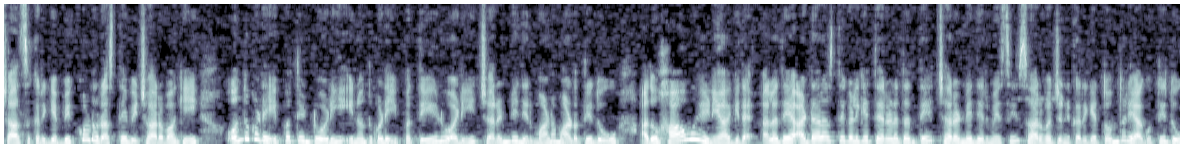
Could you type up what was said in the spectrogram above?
ಶಾಸಕರಿಗೆ ಬಿಕ್ಕೋಡು ರಸ್ತೆ ವಿಚಾರವಾಗಿ ಒಂದು ಕಡೆ ಇಪ್ಪತ್ತೆಂಟು ಅಡಿ, ಇನ್ನೊಂದು ಕಡೆ ಇಪ್ಪತ್ತೇಳು ಅಡಿ ಚರಂಡಿ ನಿರ್ಮಾಣ ಮಾಡುತ್ತಿದ್ದು, ಅದು ಹಾವು ಎಣೆಯಾಗಿದೆ ಅಲ್ಲದೆ ಅಡ್ಡ ರಸ್ತೆಗಳಿಗೆ ತೆರಳದಂತೆ ಚರಂಡಿ ನಿರ್ಮಿಸಿ ಸಾರ್ವಜನಿಕರಿಗೆ ತೊಂದರೆಯಾಗುತ್ತಿದ್ದು,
